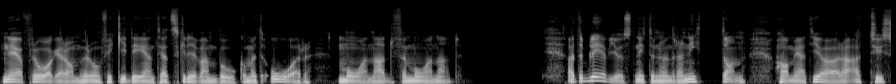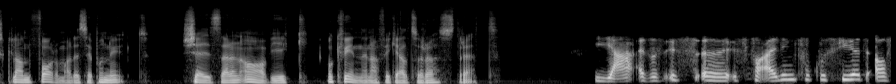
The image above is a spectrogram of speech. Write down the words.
när jag frågar om hur hon fick idén till att skriva en bok om ett år, månad för månad. Att det blev just 1919 har med att göra att Tyskland formade sig på nytt. Kejsaren avgick och kvinnorna fick alltså rösträtt. Ja, also es ist, äh, ist vor allen Dingen fokussiert auf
